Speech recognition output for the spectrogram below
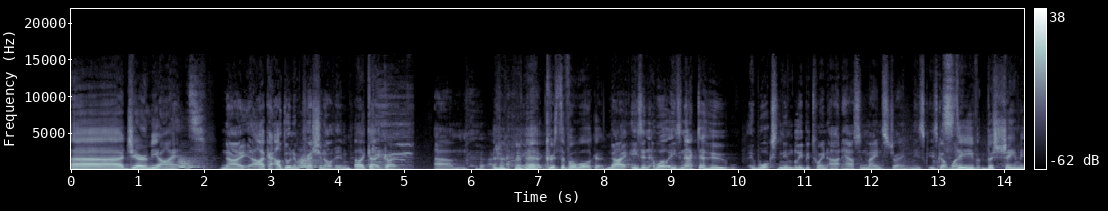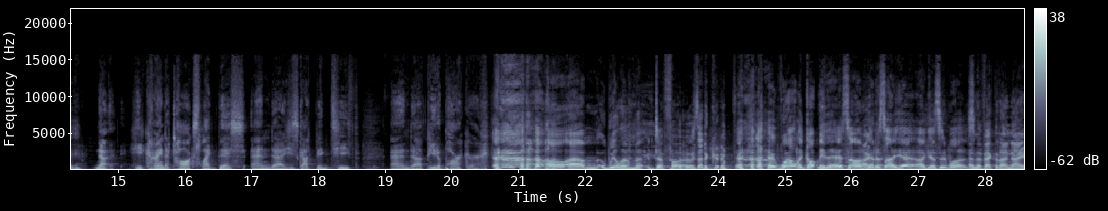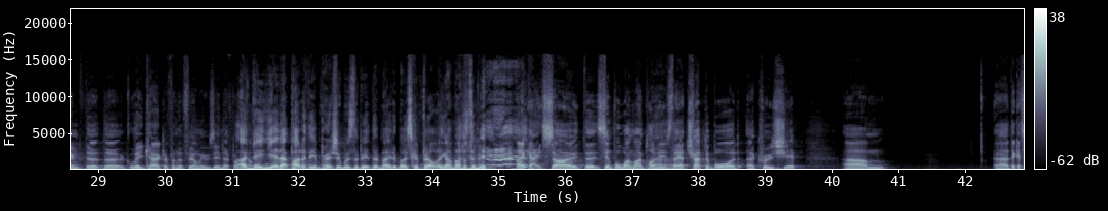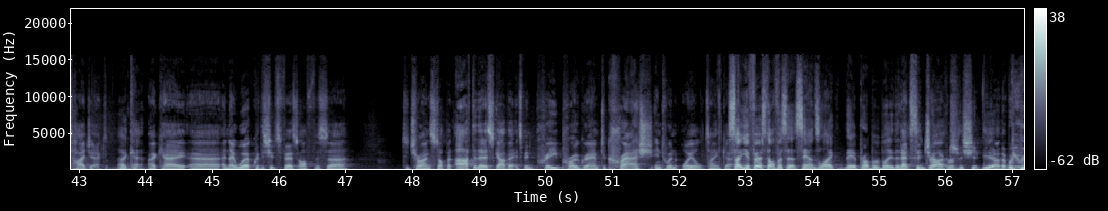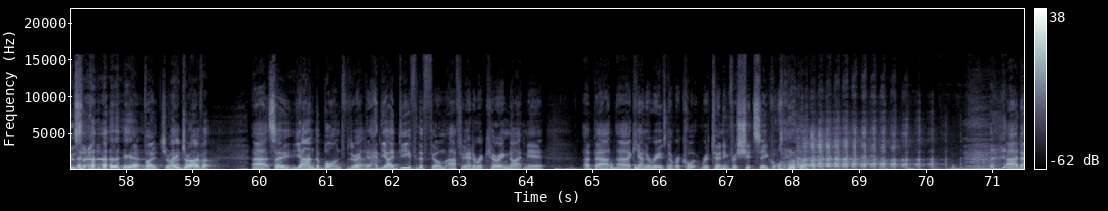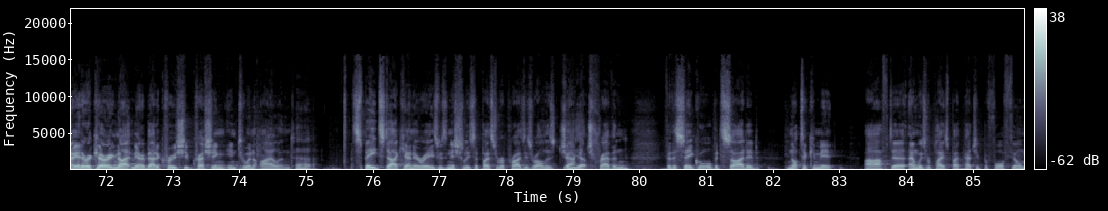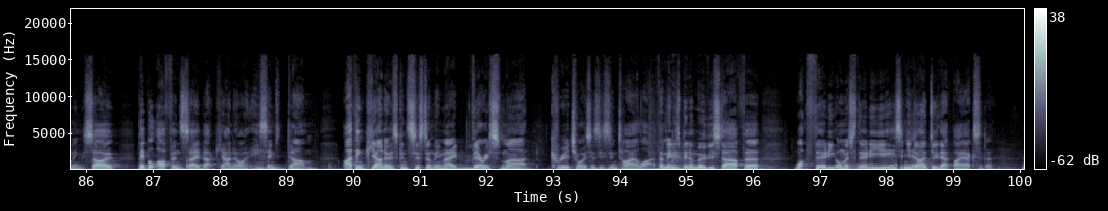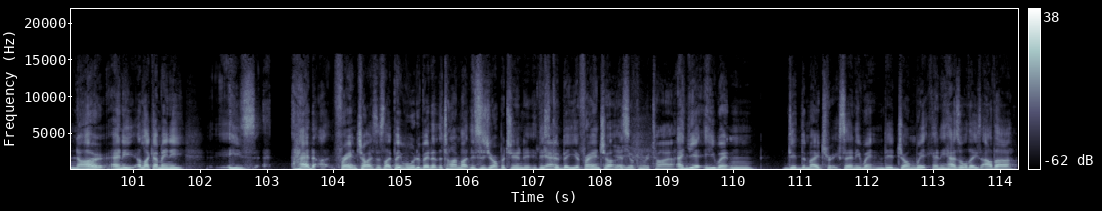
uh, Jeremy Irons. No, okay, I'll do an impression of him. Okay, great. Um, Christopher Walken. no, he's an well, he's an actor who walks nimbly between art house and mainstream. He's he's got one. Steve Buscemi. Now he kind of talks like this, and uh, he's got big teeth. And uh, Peter Parker. Oh, um, Willem Dafoe. Was that a good impression? well, it got me there, so I'm going to say, yeah, I guess it was. And the fact that I named the, the lead character from the film he was in, that probably I mean, yeah, that part of the impression was the bit that made it most compelling, I must admit. Okay, so the simple one line plot is they are trapped aboard a cruise ship um, uh, that gets hijacked. okay. Okay, uh, and they work with the ship's first officer to try and stop it. After they discover it's been pre programmed to crash into an oil tanker. So your first officer sounds like they're probably the That's next the in driver charge. of the ship, the Yeah. that we were saying. yeah. The boat driver. Hey, driver. Uh, so Jan de Bont, the director, had the idea for the film after he had a recurring nightmare about uh, Keanu Reeves not record- returning for a shit sequel. uh, no, he had a recurring nightmare about a cruise ship crashing into an island. Speed star Keanu Reeves was initially supposed to reprise his role as Jack Yep. Traven for the sequel, but decided not to commit after and was replaced by Patric before filming. So people often say about Keanu, he seems dumb. I think Keanu has consistently made very smart career choices his entire life. I mean, he's been a movie star for what 30 almost 30 years and you Yeah. don't do that by accident. No, and he like I mean he he's had uh, franchises like people would have been at the time like this is your opportunity. This Yeah. could be your franchise. Yeah, you can retire. And yet he went and did The Matrix and he went and did John Wick and he has all these other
